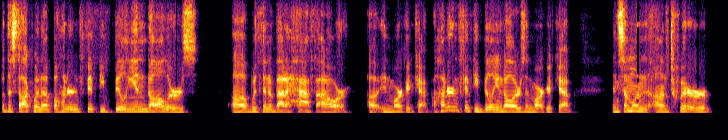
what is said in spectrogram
But the stock went up 150 billion dollars uh, within about a half hour uh, in market cap. 150 billion dollars in market cap, and someone on Twitter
